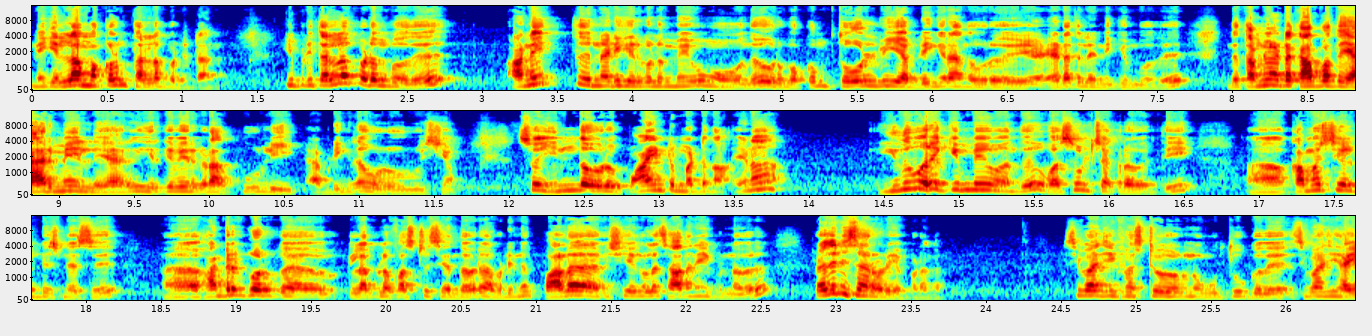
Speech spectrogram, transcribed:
இன்றைக்கி எல்லா மக்களும் தள்ளப்பட்டுட்டாங்க. இப்படி தள்ளப்படும் போது அனைத்து நடிகர்களுமே வந்து ஒரு பக்கம் தோல்வி அப்படிங்கிற அந்த ஒரு இடத்துல நிற்கும்போது இந்த தமிழ்நாட்டை காப்பாற்ற யாருமே இல்லை யாரு இருக்கவே இருக்கடா கூலி அப்படிங்கிற ஒரு ஒரு விஷயம். ஸோ இந்த ஒரு பாயிண்ட் மட்டும்தான். ஏன்னா இது வரைக்குமே வந்து வசூல் சக்கரவர்த்தி கமர்ஷியல் பிஸ்னஸ்ஸு ஹண்ட்ரட் கோர் கிளப்பில் ஃபஸ்ட்டு சேர்ந்தவர் அப்படின்னு பல விஷயங்களில் சாதனை பண்ணவர் ரஜினி சாருடைய படங்கள். சிவாஜி ஃபஸ்ட்டு ஒன்று தூக்குது சிவாஜி ஹை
